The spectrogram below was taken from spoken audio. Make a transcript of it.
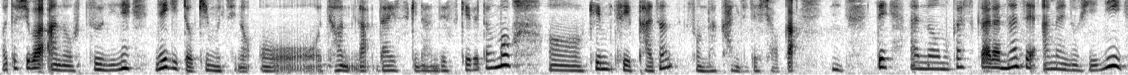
私はあの普通にね、ネギとキムチのおチョンが大好きなんですけれども、おキムチパジョン、そんな感じでしょうか。うん、で、あの昔からなぜ雨の日に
